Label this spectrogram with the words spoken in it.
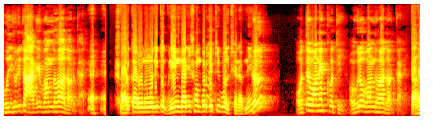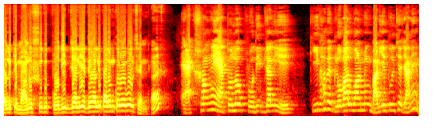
ফুলঝুরি তো আগে বন্ধ হওয়া দরকার। সরকার অনুমোদিত গ্রিন বাজি সম্পর্কে কি বলছেন আপনি? ওতেও অনেক ক্ষতি ওগুলো বন্ধ হওয়া দরকার। তাহলে কি মানুষ শুধু প্রদীপ জ্বালিয়ে দেওয়ালি পালন করবে বলছেন হ্যাঁ? একসঙ্গে এত লোক প্রদীপ জ্বালিয়ে কীভাবে গ্লোবাল ওয়ার্মিং বাড়িয়ে তুলছে জানেন?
